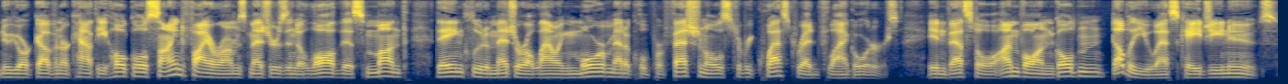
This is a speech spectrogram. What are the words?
New York Governor Kathy Hochul signed firearms measures into law this month. They include a measure allowing more medical professionals to request red flag orders. In Vestal, I'm Vaughn Golden, WSKG News.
